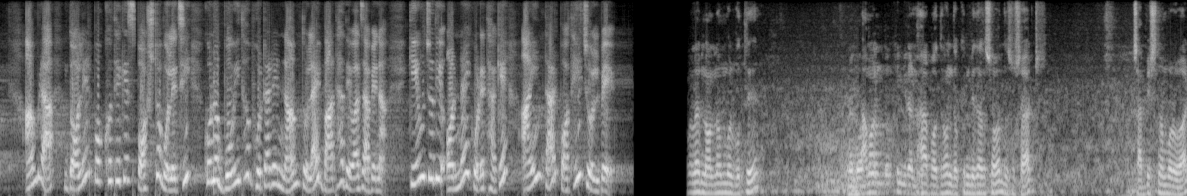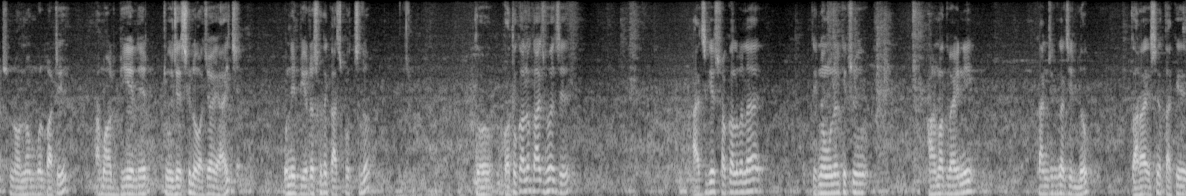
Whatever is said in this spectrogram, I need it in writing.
আমরা দলের পক্ষ থেকে স্পষ্ট বলেছি কোনো বৈধ ভোটারের নাম তোলায় বাধা দেওয়া যাবে না। কেউ যদি অন্যায় করে থাকে আইন তার পথেই চলবে। ন নম্বর বুথে আমার দক্ষিণ বিধানসভা। হ্যাঁ বর্ধমান দক্ষিণ বিধানসভা দুশো ষাট। ছাব্বিশ নম্বর ওয়ার্ড ন নম্বর পার্টি। আমার বিএলএ টু যে ছিল অজয় আইচ। উনি বিএলের সাথে কাজ করছিল। তো গতকালও কাজ হয়েছে। আজকে সকালবেলায় তৃণমূলের কিছু আর্মাদ বাহিনী, কাঞ্চনগাছির লোক, তারা এসে তাকে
